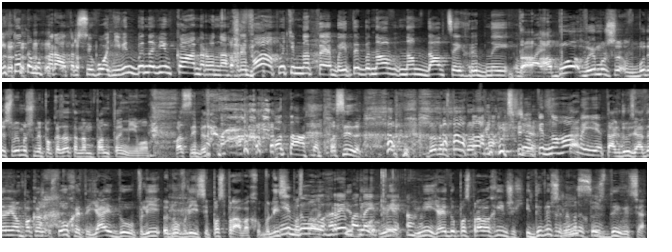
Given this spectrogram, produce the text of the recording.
і хто там оператор сьогодні? Він би навів камеру на гриба, а потім на тебе, і ти би нам, нам дав цей грибний Та, вайб. або вимуш, будеш вимушений показати нам пантоміму. Спасибі. Отак от. Спасибі. До наступного включення. Що, під ногами так, є? Так, друзі, а де я вам покажу. Слухайте, я йду в, лі... ну, в лісі по справах. В лісі по Іду, справах. гриба Іду. знайти. Ні, Ага. ні, я йду по справах інших. І дивлюся, В на мене лісі? хтось дивиться.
